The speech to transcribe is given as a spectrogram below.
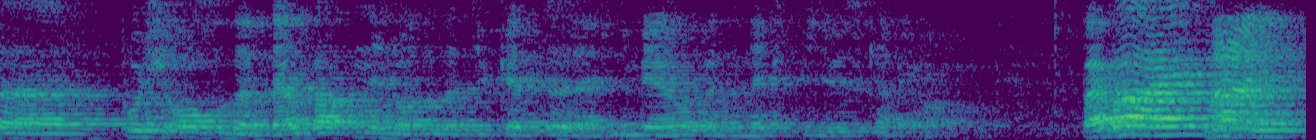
uh, push also the bell button in order that you get an email when the next video is coming on. Bye-bye. Bye. Bye.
